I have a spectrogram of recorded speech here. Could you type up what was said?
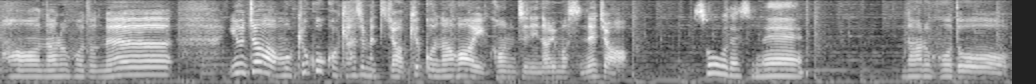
ああ、なるほどね。いやじゃあもう曲を書き始めてじゃあ結構長い感じになりますね。じゃあ。そうですね。なるほど。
